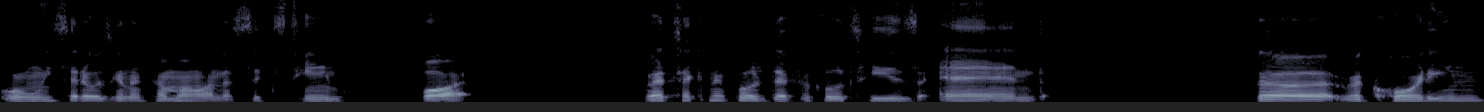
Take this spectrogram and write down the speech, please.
when we said it was going to come out on the 16th, but we had technical difficulties, and the recording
